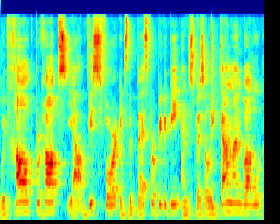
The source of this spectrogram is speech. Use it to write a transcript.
with Hulk perhaps, yeah, this 4 it's the best for PvP and especially timeline battle.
